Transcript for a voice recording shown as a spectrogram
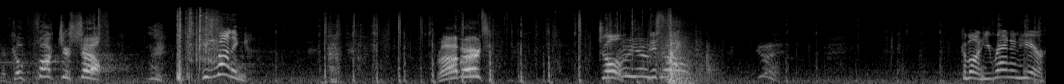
Now go fuck yourself! He's running. Robert! Joel, this way. Come on, he ran in here.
